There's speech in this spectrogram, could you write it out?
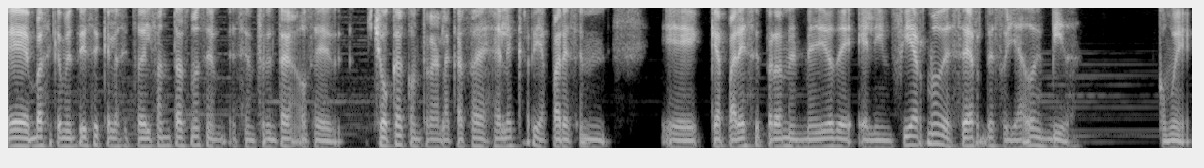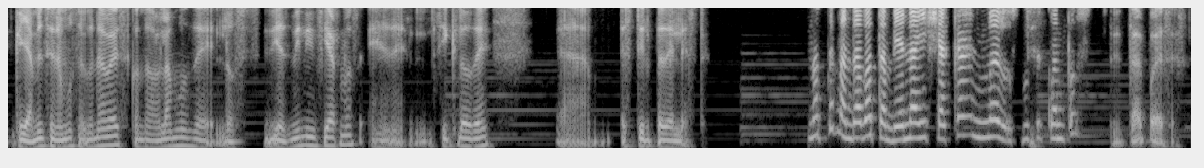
Eh, básicamente dice que la del fantasma se, enfrenta o se choca contra la casa de Helicar y aparecen, eh, que aparece, perdón, en medio del el infierno de ser desollado en vida. Como que ya mencionamos alguna vez cuando hablamos de los 10.000 infiernos en el ciclo de uh, Estirpe del Este. ¿No te mandaba también ahí Shaka en uno de los no sé cuántos? Tal puede ser.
